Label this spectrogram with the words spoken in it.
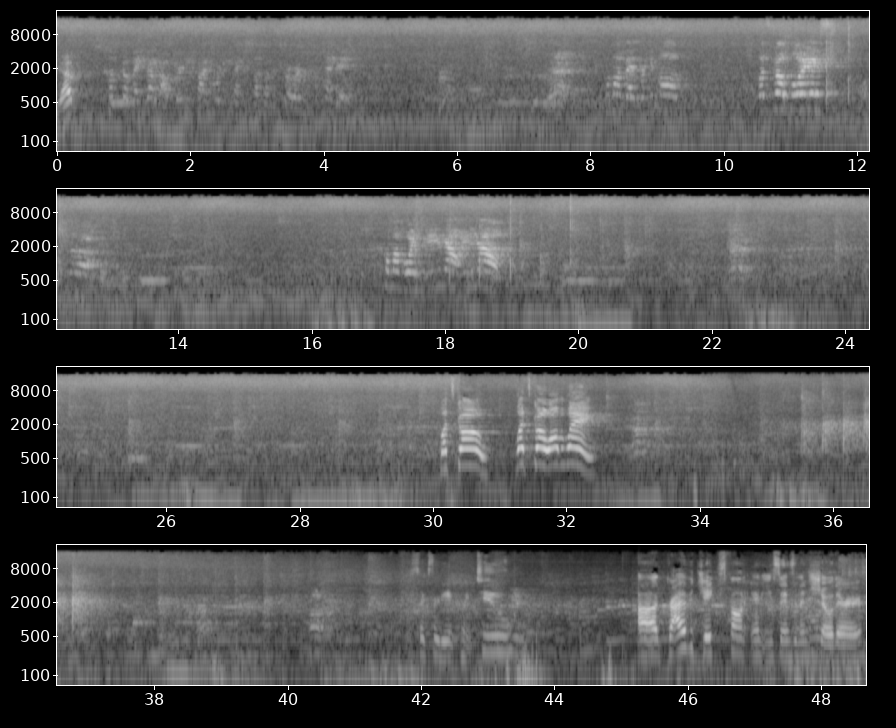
Yep. Let's go, Ben. You got about 35, 40 seconds left on this thrower. Send it. Yeah. Come on, Ben. Bring it home. Let's go, boys. Come on, boys. In and out. In and out. Let's go. Let's go all the way. Six thirty-eight point two. Uh, grab Jake's phone and Easton's, and then show their.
